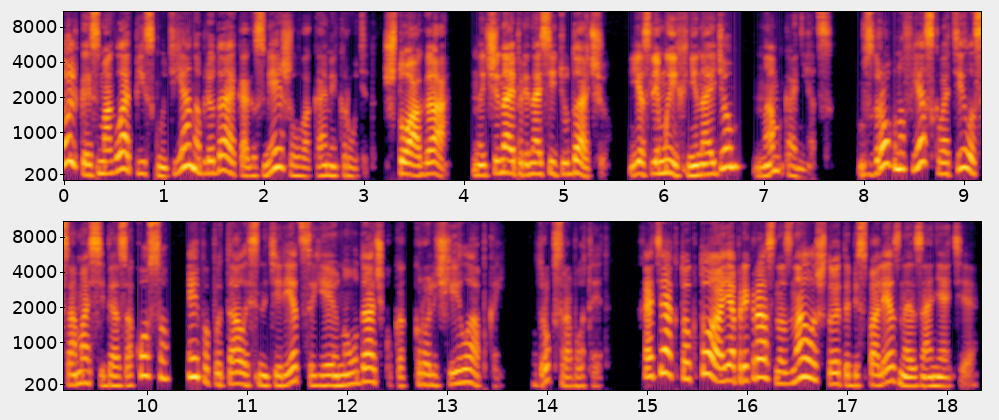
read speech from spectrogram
только и смогла пискнуть я, наблюдая, как змей желваками крутит. Что ага? Начинай приносить удачу. Если мы их не найдем, нам конец. Вздрогнув, я схватила сама себя за косу и попыталась натереться ею на удачку, как кроличьей лапкой. Вдруг сработает. Хотя кто-кто, а я прекрасно знала, что это бесполезное занятие.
